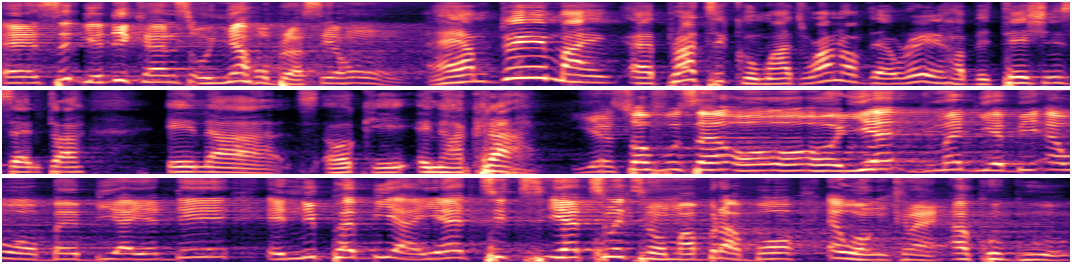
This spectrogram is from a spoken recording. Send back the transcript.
a di kan ho I am doing my uh, practicum at one of the rehabilitation center in uh, okay in Accra. yɛsɔfo sɛ ɔyɛ dwumadie bi wɔ baabi a yɛde nnipa bi a yɛtenetene wɔn abrabɔ wɔ nkran akɔguo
